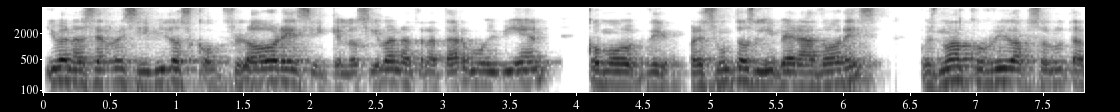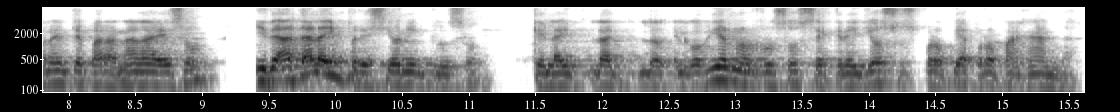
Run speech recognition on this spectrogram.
iban a ser recibidos con flores y que los iban a tratar muy bien como presuntos liberadores, pues no ha ocurrido absolutamente para nada eso. Y da, la impresión incluso que el gobierno ruso se creyó su propia propaganda,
